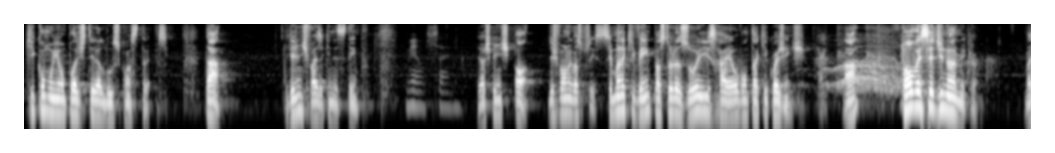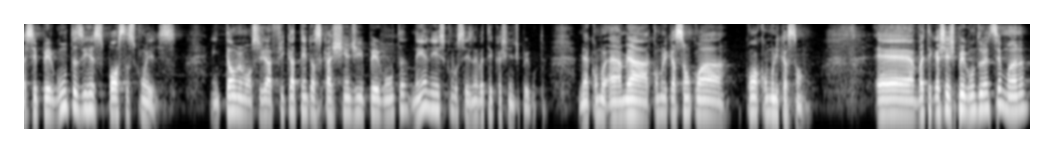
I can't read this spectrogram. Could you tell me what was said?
que comunhão pode ter a luz com as trevas. Tá, o que a gente faz aqui nesse tempo? Meu, sério. Eu acho que a gente. Ó, deixa eu falar um negócio para vocês. Semana que vem, pastora Zoe e Israel vão estar aqui com a gente. Tá? Qual vai ser a dinâmica? Vai ser perguntas e respostas com eles. Então, meu irmão, você já fica atento às caixinhas de pergunta. Nem alinha isso com vocês, né? Vai ter caixinha de pergunta. Minha, é a minha comunicação com a, com a comunicação. É, vai ter caixinha de perguntas durante a semana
